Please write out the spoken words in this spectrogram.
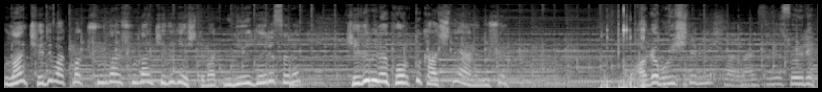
Ulan kedi bak bak şuradan şuradan kedi geçti. Bak videoyu geri sarın. Kedi bile korktu kaçtı yani düşün. Aga bu işte bir iş var ben size söyleyeyim.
